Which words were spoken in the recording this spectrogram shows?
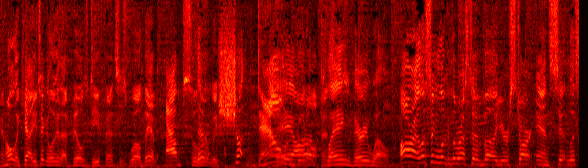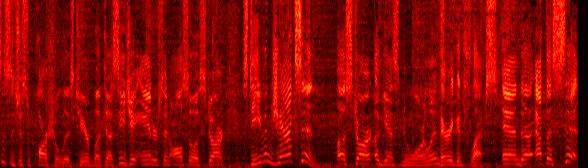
And holy cow, you take a look at that Bills defense as well. They have absolutely They're- shut down They good are playing very well. All right, let's take a look at the rest of uh, your start and sit list. This is just a partial list here, but uh, C.J. Anderson also a start. Steven Jackson a start against New Orleans. Very good flex. And uh, at the sit,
